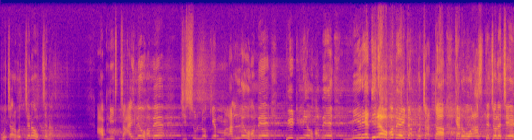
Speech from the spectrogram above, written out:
প্রচার হচ্ছে না হচ্ছে না? আপনি চাইলেও হবে, যিশুর লোককে মারলেও হবে, পিটলেও হবে, মেরে দিলেও হবে এটা প্রচারটা। কেন ও আসতে চলেছে,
